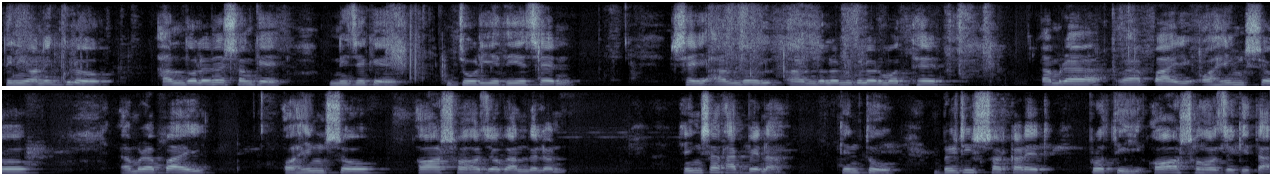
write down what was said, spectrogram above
তিনি অনেকগুলো আন্দোলনের সঙ্গে নিজেকে জড়িয়ে দিয়েছেন। সেই আন্দোল, আন্দোলনগুলোর মধ্যে আমরা পাই অহিংস, আমরা পাই অহিংস অসহযোগ আন্দোলন। হিংসা থাকবে না, কিন্তু ব্রিটিশ সরকারের প্রতি অসহযোগিতা।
